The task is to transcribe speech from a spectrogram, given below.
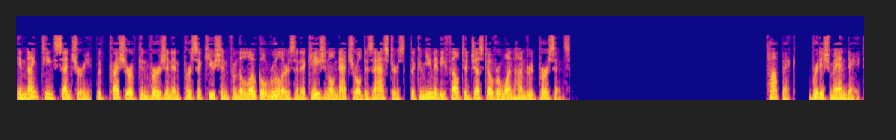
In 19th century, with pressure of conversion and persecution from the local rulers and occasional natural disasters, the community fell to just over 100 persons. British Mandate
